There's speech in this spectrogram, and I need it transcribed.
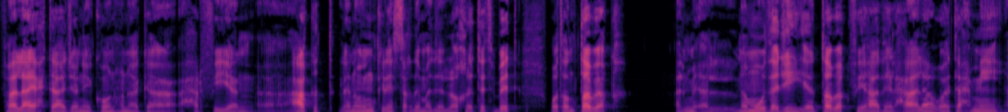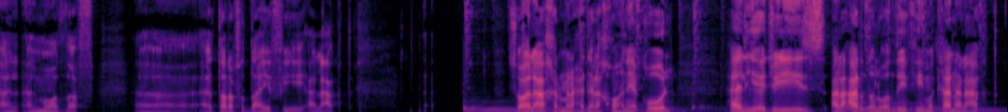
فلا يحتاج أن يكون هناك حرفيا عقد لأنه يمكن يستخدم أدلة أخرى تثبت وتنطبق النموذجي ينطبق في هذه الحالة وتحمي الموظف الطرف الضعيف في العقد. سؤال آخر من أحد الأخوان يقول: هل يجيز العرض الوظيفي مكان العقد؟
